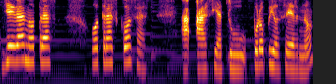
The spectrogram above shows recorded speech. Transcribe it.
llegan otras, otras cosas hacia tu propio ser, ¿no?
